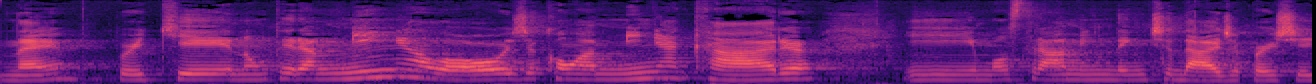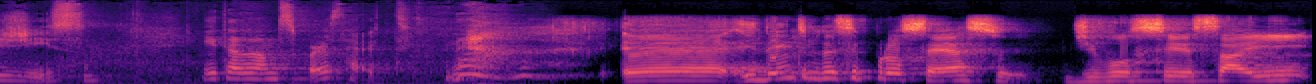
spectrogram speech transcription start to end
né? Porque não ter a minha loja com a minha cara e mostrar a minha identidade a partir disso. E tá dando super certo. É, e dentro desse processo de você sair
